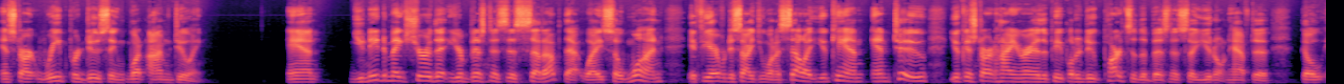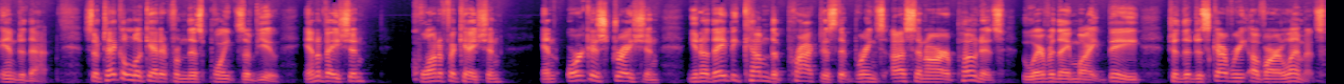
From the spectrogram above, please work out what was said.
and start reproducing what I'm doing. And you need to make sure that your business is set up that way. So, one, if you ever decide you want to sell it, you can. And two, you can start hiring other people to do parts of the business so you don't have to go into that. So, take a look at it from this points of view innovation, quantification, and orchestration, you know, they become the practice that brings us and our opponents, whoever they might be, to the discovery of our limits,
